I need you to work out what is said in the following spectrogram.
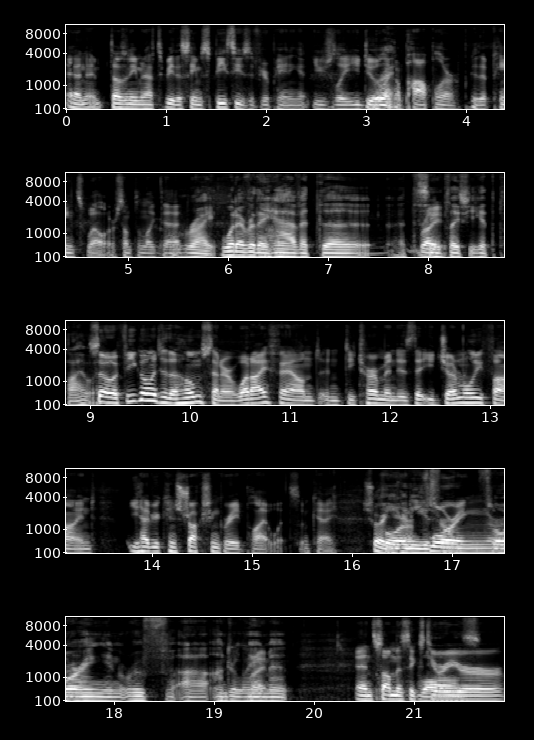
And it doesn't even have to be the same species if you're painting it. Usually you do like a poplar because it paints well or something like that. Right. Whatever they have at the at the same place you get the plywood. So if you go into the home center, what I found and determined is that you generally find you have your construction grade plywoods, okay? sure, For you're going to use flooring, flooring, or- flooring and roof uh, underlayment. and some is exterior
